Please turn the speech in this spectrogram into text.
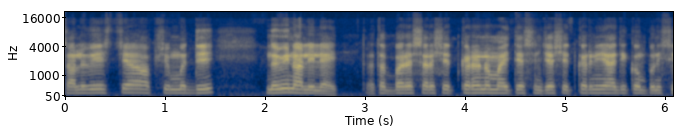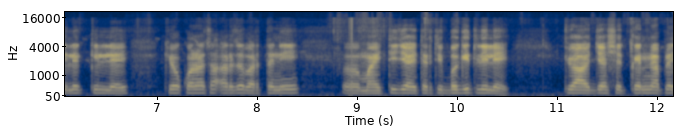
चालवेच्या ऑप्शनमध्ये नवीन आलेल्या आहेत. आता बऱ्याच साऱ्या शेतकऱ्यांना माहिती असेल ज्या शेतकऱ्यांनी आधी कंपनी सिलेक्ट केलेली आहे किंवा कोणाचा अर्ज भरताना माहिती जी आहे तर ती बघितलेली आहे. किंवा ज्या शेतकऱ्यांनी आपल्या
